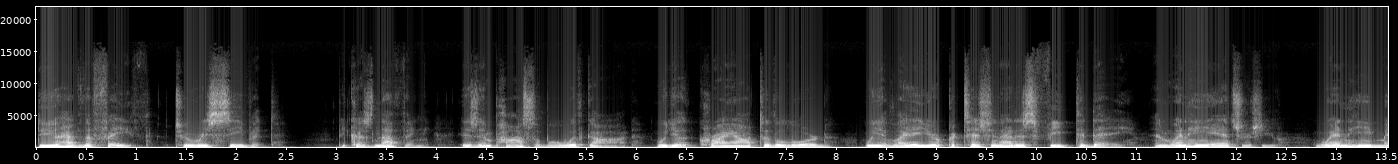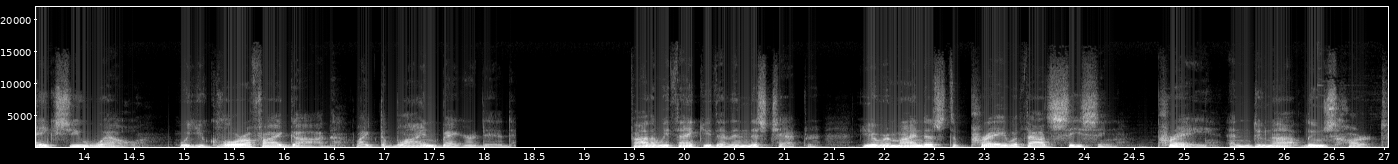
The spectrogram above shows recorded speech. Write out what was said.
Do you have the faith to receive it? Because nothing is impossible with God. Will you cry out to the Lord? Will you lay your petition at His feet today? And when He answers you, when He makes you well, will you glorify God like the blind beggar did? Father, we thank you that in this chapter you remind us to pray without ceasing. Pray and do not lose heart.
